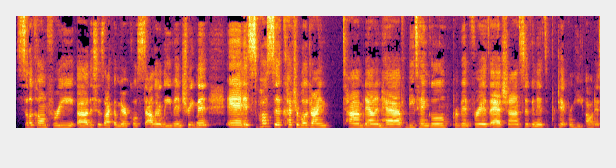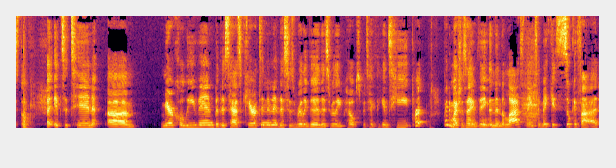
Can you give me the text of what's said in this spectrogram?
silicone free. Uh, this is like a Miracle Styler leave-in treatment. And it's supposed to cut your blow drying time down in half, detangle, prevent frizz, add shine, silkiness, protect from heat, all that stuff. Uh, it's a 10 um, Miracle leave-in, but this has keratin in it. This is really good. This really helps protect against heat. Pre pretty much the same thing. And then the last thing to make it silkified,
